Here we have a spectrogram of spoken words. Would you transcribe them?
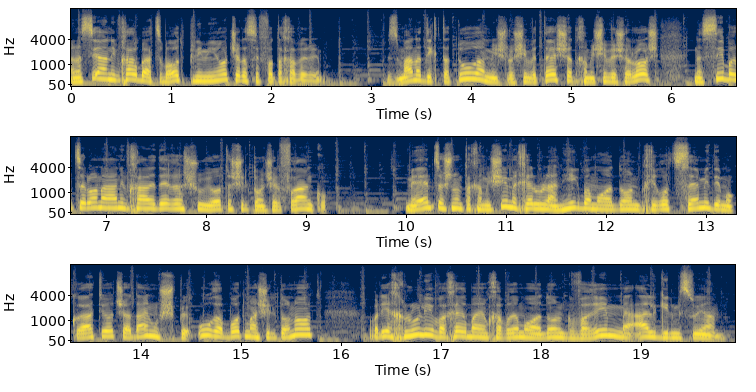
הנשיא היה נבחר בהצבעות פנימיות של אספות החברים. בזמן הדיקטטורה, מ-39 עד 53, נשיא ברצלונה היה נבחר על ידי רשויות השלטון של פרנקו. מאמצע שנות ה-50 החלו להנהיג במועדון בחירות סמי-דמוקרטיות שעדיין הושפעו רבות מהשלטונות, אבל יכלו להיבחר בהם חברי מועדון גברים מעל גיל מסוים.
